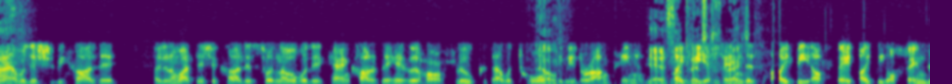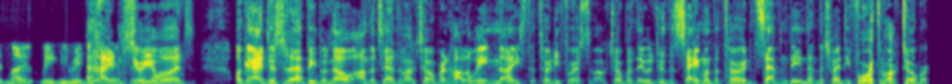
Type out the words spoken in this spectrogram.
Yeah, well, this should be called the. I don't know what they should call this one now, but they can't call it the or her flu because that would totally No. be the wrong thing. And Yeah, I'd be correct. offended. I'd be offended. I'd be offended, Niall. Really, really. I'm sure you would. think- Okay, just to let people know, on the 10th of October and Halloween night, the 31st of October, they will do the same on the 3rd and 17th and the 24th of October,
